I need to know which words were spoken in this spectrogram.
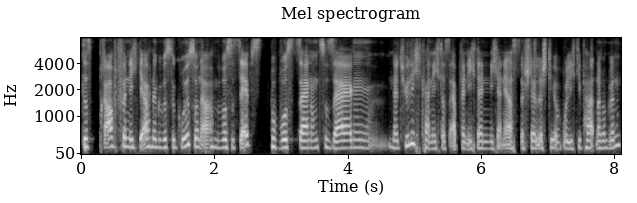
das braucht, finde ich, ja auch eine gewisse Größe und auch ein gewisses Selbstbewusstsein, um zu sagen, natürlich kann ich das ab, wenn ich dann nicht an erster Stelle stehe, obwohl ich die Partnerin bin.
